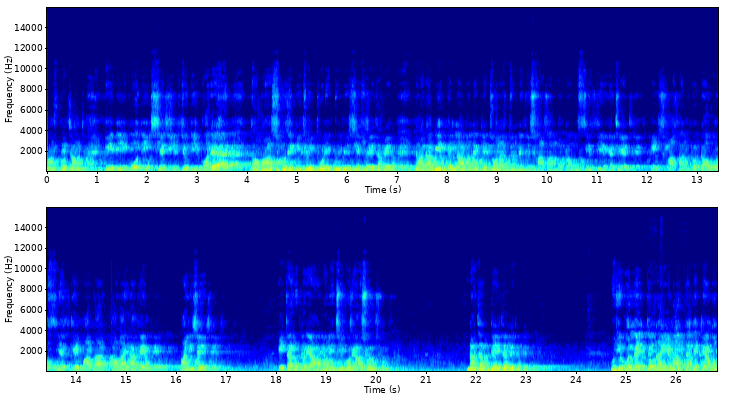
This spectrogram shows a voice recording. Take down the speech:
বাঁচতে চান। এদিক ওদিক, সেদিক যদি করে, ধপাস করে নিচই পড়ে ডুবে শেষ হয়ে যাবেন। দাদা পীর কেবলা আমাদেরকে চলার জন্য যে সাতান্নটা ওসিয়ত দিয়ে গেছেন, এই সাতান্নটা ওসিয়তকে মাথার তলায় রাখেন বালিশে এটার উপরে আমলি জীবনে আসুন। নাজাত পেয়ে যাবেন। হুজুর বললেন, তোমরা ইমামটাকে কেমন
